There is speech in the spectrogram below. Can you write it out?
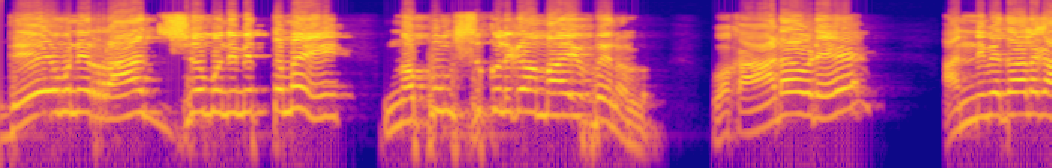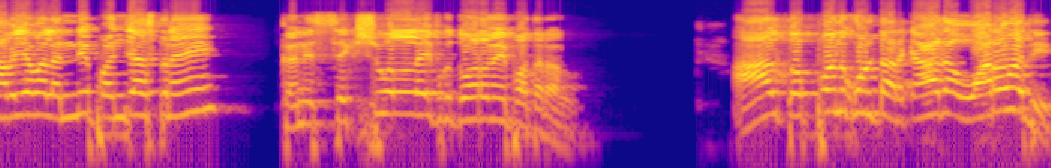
దేవుని రాజ్యము నిమిత్తమై నపుంసుకులుగా మారిపోయిన వాళ్ళు ఒక ఆడావిడే అన్ని విధాలుగా అవయవాలు అన్నీ పనిచేస్తున్నాయి కానీ సెక్షువల్ లైఫ్కి దూరం అయిపోతారు వాళ్ళు. వాళ్ళు తప్పు అనుకుంటారు కాదా? వరం అది.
